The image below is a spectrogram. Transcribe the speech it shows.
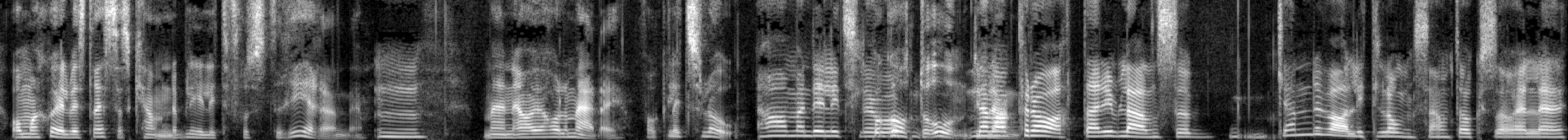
om man själv är stressad så kan det bli lite frustrerande. Mm. Men ja, jag håller med dig. Folk är lite slow. Ja, men det är lite slow. På gott och ont När man ibland. pratar ibland så kan det vara lite långsamt också, eller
